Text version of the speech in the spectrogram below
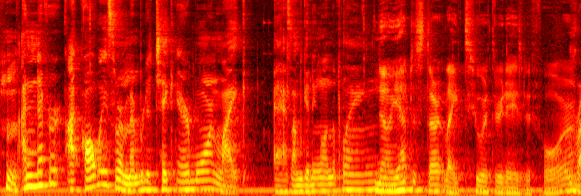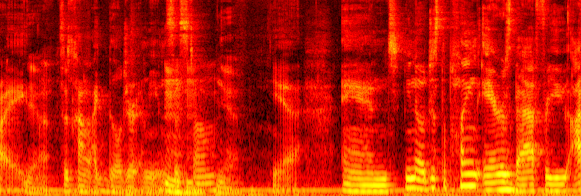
Hmm, I never. I always remember to take airborne, like as I'm getting on the plane. No, you have to start like two or three days before. Right. Yeah. To kind of like build your immune system. Yeah. Yeah. And, you know, just the plane air is bad for you. I,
